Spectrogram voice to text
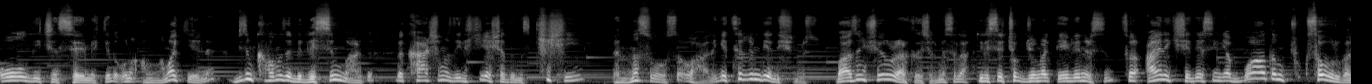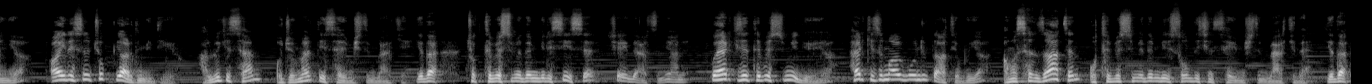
olduğu için sevmek ya da onu anlamak yerine bizim kafamızda bir resim vardır ve karşımızda ilişki yaşadığımız kişiyi ben nasıl olsa o hale getiririm diye düşünürüz. Bazen şöyle olur arkadaşlar. Mesela birisiyle çok cömertle evlenirsin. Sonra aynı kişiye dersin ya bu adam çok savurgan ya. Ailesine çok yardım ediyor. Halbuki sen o cömertliği sevmiştin belki. Ya da çok tebessüm eden birisi ise şey dersin yani bu herkese tebessüm ediyor ya. Herkese mavi boncuk dağıtıyor bu ya. Ama sen zaten o tebessüm eden birisi olduğu için sevmiştin belki de. Ya da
